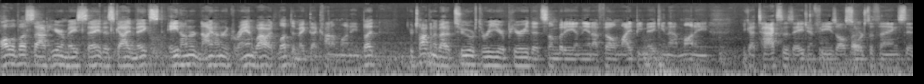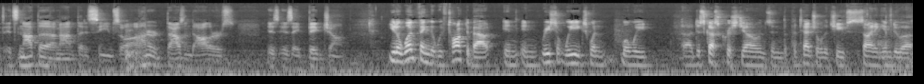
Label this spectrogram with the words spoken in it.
all of us out here may say this guy makes 800 900 grand. Wow i'd love to make that kind of money. But you're talking about a two or three year period that somebody in the nfl might be making that money. You got taxes agent fees all sorts right. of things. It, it's not the amount that it seems. So $100000 is, is a big jump. You know, one thing that we've talked about in, in recent weeks when when we uh, discussed Chris Jones and the potential of the Chiefs signing him to a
